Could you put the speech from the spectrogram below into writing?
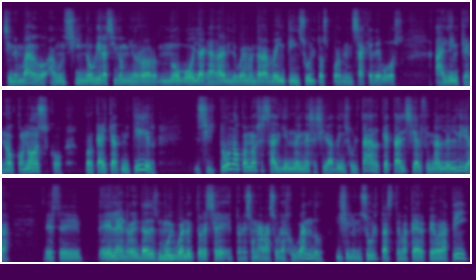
Sin embargo, aun si no hubiera sido mi error, no voy a agarrar y le voy a mandar a 20 insultos por mensaje de voz a alguien que no conozco. Porque hay que admitir, si tú no conoces a alguien, no hay necesidad de insultar. ¿Qué tal si al final del día, este, él en realidad es muy bueno y tú eres, eh, tú eres una basura jugando. Y si lo insultas, te va a caer peor a ti.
